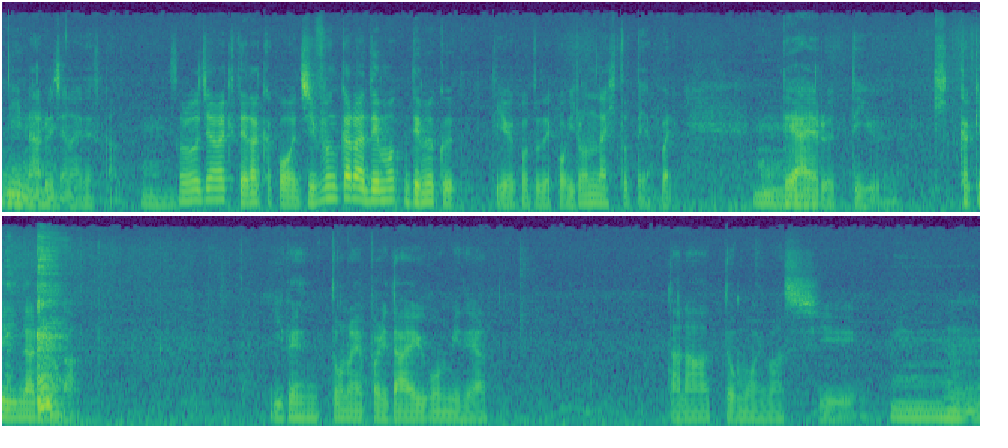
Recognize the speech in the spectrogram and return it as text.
になるじゃないですか。うん。それじゃなくてなんかこう自分から出も出向くっていうことでこういろんな人とやっぱりうん。出会えるっていうきっかけになるのが イベントのやっぱり醍醐味であったなって思いますし、ううん。ん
